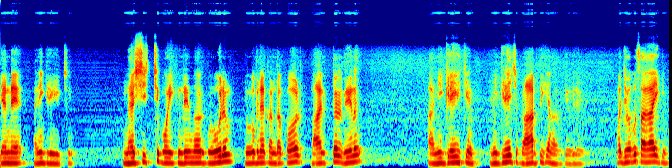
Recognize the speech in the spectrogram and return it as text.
എന്നെ അനുഗ്രഹിച്ചു. നശിച്ചു പോയിക്കൊണ്ടിരുന്നവർ പോലും ജോബിനെ കണ്ടപ്പോൾ വാൽക്കൽ വീണ് അനുഗ്രഹിക്കും അനുഗ്രഹിച്ച് പ്രാർത്ഥിക്കണം ജോബിന്. വേണ്ടി ജോബ് സഹായിക്കും.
